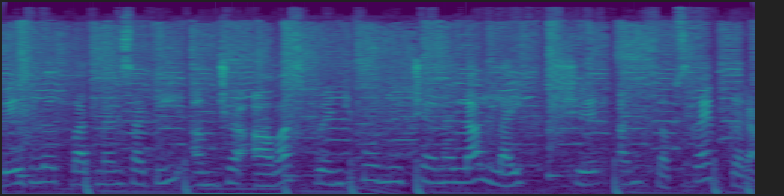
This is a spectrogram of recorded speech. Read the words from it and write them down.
बेधडक बातम्यांसाठी आमच्या आवाज ट्वेंटी फोर न्यूज चॅनलला लाईक शेअर आणि सबस्क्राईब करा.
